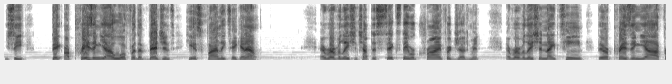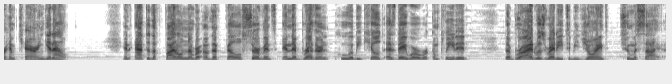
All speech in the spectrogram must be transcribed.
You see, they are praising Yahuwah for the vengeance he has finally taken out. At Revelation chapter 6, they were crying for judgment. At Revelation 19, they were praising Yah for him carrying it out. And after the final number of their fellow servants and their brethren who will be killed as they were were completed, the bride was ready to be joined to Messiah.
